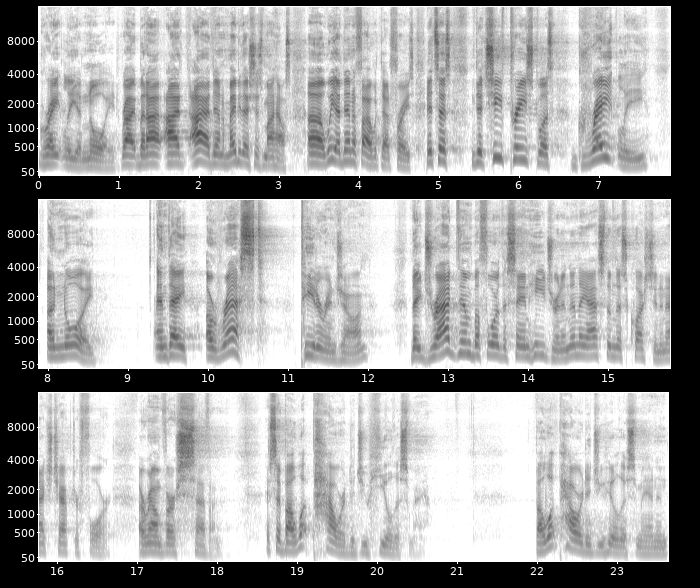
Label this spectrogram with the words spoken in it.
greatly annoyed, right? But I, I, I identify, maybe that's just my house. Uh, we identify with that phrase. It says, the chief priest was greatly annoyed, and they arrest Peter and John. They drag them before the Sanhedrin, and then they ask them this question in Acts chapter 4, around verse 7. They said, By what power did you heal this man? By what power did you heal this man? And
